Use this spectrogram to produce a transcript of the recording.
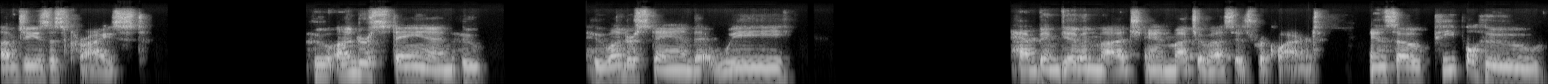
of Jesus Christ who understand who who understand that we have been given much and much of us is required. And so people who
